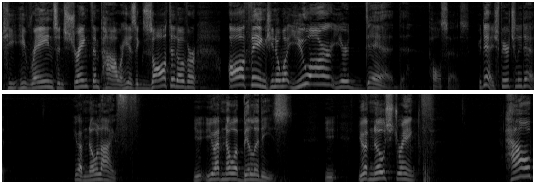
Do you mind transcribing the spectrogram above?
he, he reigns in strength and power. He is exalted over all things. You know what you are? You're dead. Paul says. You're dead. You're spiritually dead. You have no life. You, you have no abilities. You, you have no strength. How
